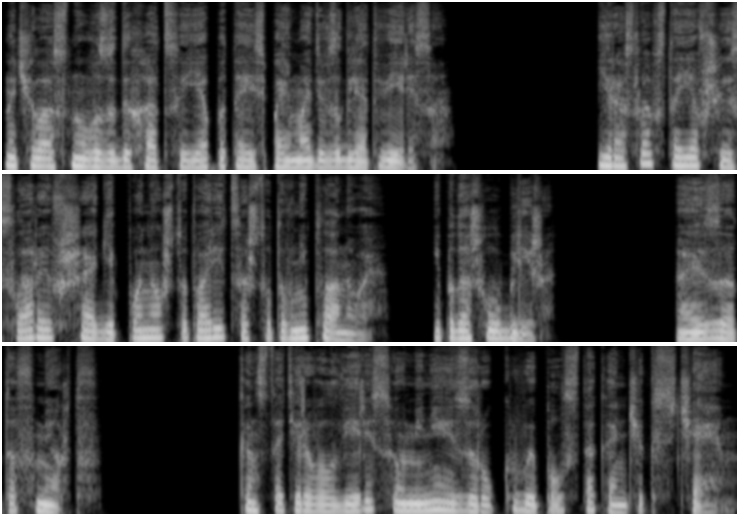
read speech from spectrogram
Начала снова задыхаться я, пытаясь поймать взгляд Вереса. Ярослав, стоявший с Ларой в шаге, понял, что творится что-то внеплановое, и подошел ближе. Айзатов мертв констатировал Верес, у меня из рук выпал стаканчик с чаем.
